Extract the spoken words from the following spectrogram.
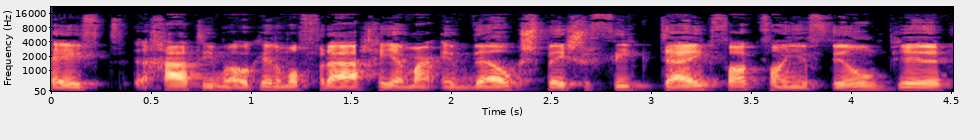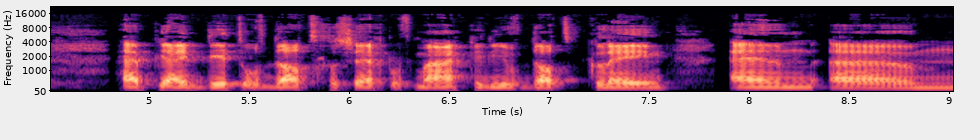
heeft, gaat hij me ook helemaal vragen: ja, maar in welk specifiek tijdvak van je filmpje heb jij dit of dat gezegd of maak je die of dat claim? En ehm,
